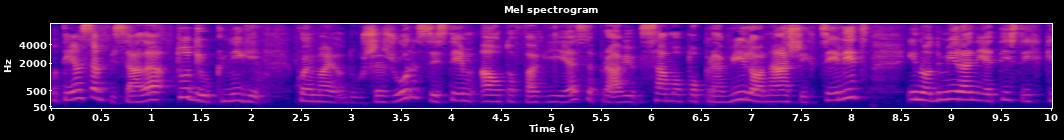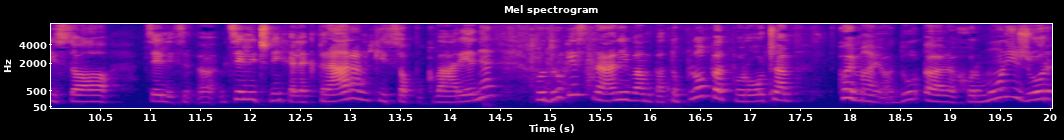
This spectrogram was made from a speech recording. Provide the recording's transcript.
O tem sem pisala tudi v knjigi, ko imajo duše žur, sistem autofagije, se pravi samo popravilo naših celic in odmiranje tistih, ki so celic, celičnih elektrarn, ki so pokvarjene, po drugi strani vam pa toplo priporočam, ko imajo du, eh, hormoni žur,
